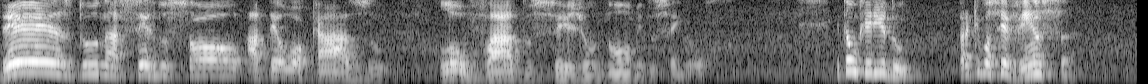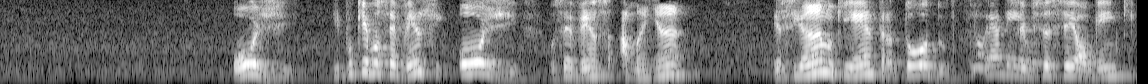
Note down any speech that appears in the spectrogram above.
Desde o nascer do sol até o ocaso, louvado seja o nome do Senhor. Então, querido, para que você vença hoje, e porque você vence hoje, você vença amanhã, esse ano que entra todo, você precisa ser alguém que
